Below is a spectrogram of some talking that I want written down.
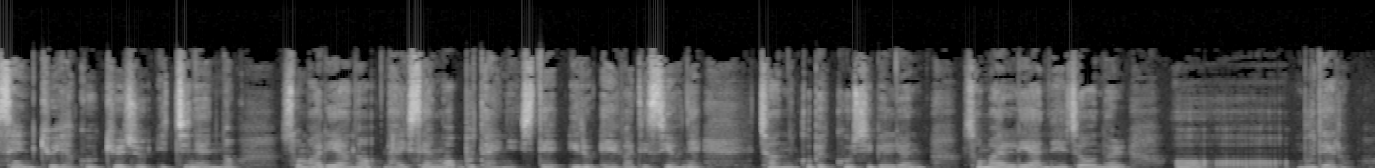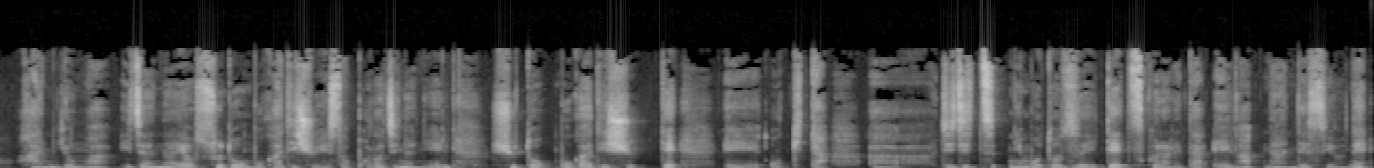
1991年のソマリアの内戦を舞台にしている映画ですよね。1991년ソマリア내전을어무대로한영화이잖아요수도모가디슈에서벌어지는일슈도모가디슈때起きたあ 事実に基づいて作られた映画なんですよね。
